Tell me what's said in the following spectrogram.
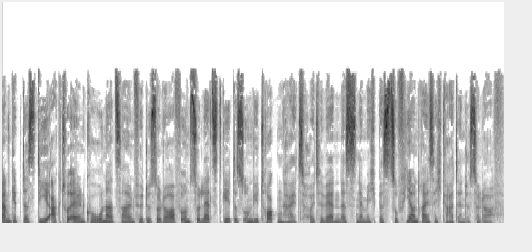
Dann gibt es die aktuellen Corona-Zahlen für Düsseldorf und zuletzt geht es um die Trockenheit. Heute werden es nämlich bis zu 34 Grad in Düsseldorf.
